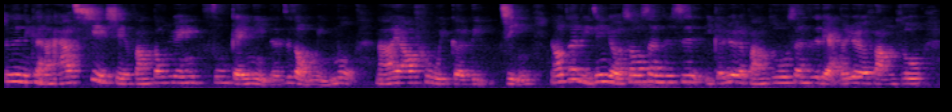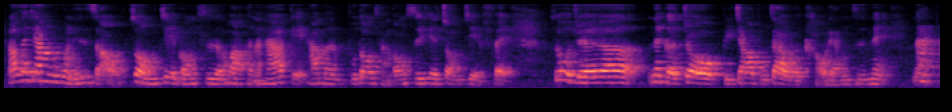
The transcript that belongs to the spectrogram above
就是你可能还要谢谢房东愿意租给你的这种名目，然后要付一个礼金，然后这礼金有时候甚至是一个月的房租，甚至两个月的房租，然后再加上如果你是找中介公司的话，可能还要给他们不动产公司一些中介费。所以我觉得那个就比较不在我的考量之内。那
